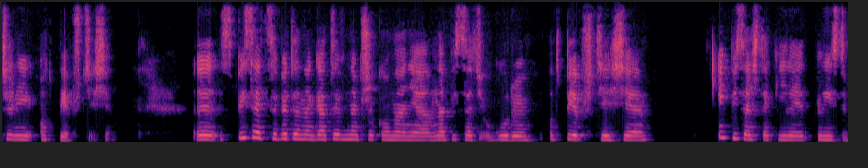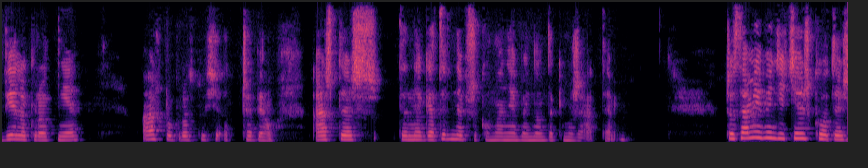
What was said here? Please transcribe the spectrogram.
czyli odpieprzcie się. Y, spisać sobie te negatywne przekonania, napisać u góry, odpieprzcie się i pisać taki list wielokrotnie, aż po prostu się odczepią, aż też te negatywne przekonania będą takim żartem. Czasami będzie ciężko też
